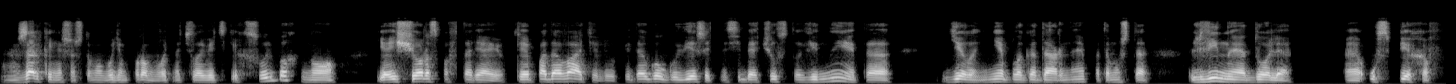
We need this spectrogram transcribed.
Жаль, конечно, что мы будем пробовать на человеческих судьбах, но я еще раз повторяю, преподавателю, педагогу вешать на себя чувство вины – это дело неблагодарное, потому что львиная доля э, успехов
